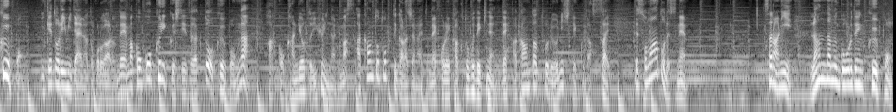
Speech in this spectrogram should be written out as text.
クーポン受け取りみたいなところがあるので、まあ、ここをクリックしていただくとクーポンが発行完了という風になります。アカウント取ってからじゃないとねこれ獲得できないのでアカウントは取るようにしてください。でその後ですねさらにランダムゴールデンクーポン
